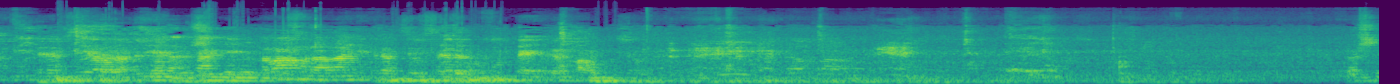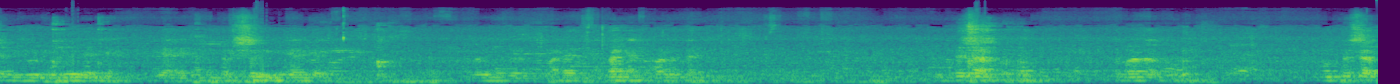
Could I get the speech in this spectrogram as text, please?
اپنی طرف سے اور اپنے علاقہ کے تمام علماء کی طرف سے اس کا ثبوت طے کرتا ہوں Muhteşem.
